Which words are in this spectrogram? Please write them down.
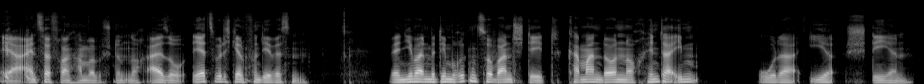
Ja, ein, zwei Fragen haben wir bestimmt noch. Also, jetzt würde ich gerne von dir wissen. Wenn jemand mit dem Rücken zur Wand steht, kann man dort noch hinter ihm oder ihr stehen?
